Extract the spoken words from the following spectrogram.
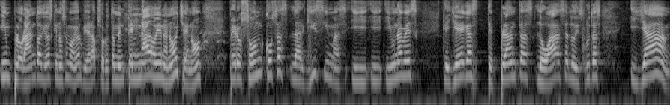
implorando a Dios que no se me vaya a olvidar absolutamente nada hoy en la noche, ¿no? Pero son cosas larguísimas. Y una vez que llegas, te plantas, lo haces, lo disfrutas y ya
